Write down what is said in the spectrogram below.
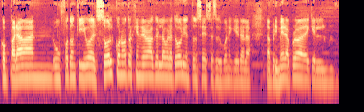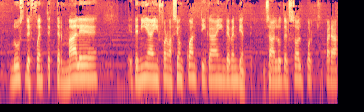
comparaban un fotón que llegó del Sol con otro generado aquí en el laboratorio, entonces se supone que era la, primera prueba de que el luz de fuentes termales eh, tenía información cuántica independiente. O sea, luz del sol para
